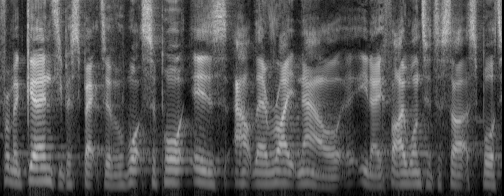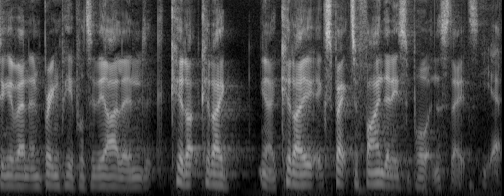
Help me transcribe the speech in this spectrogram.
from a Guernsey perspective of what support is out there right now, you know, if I wanted to start a sporting event and bring people to the island, could I, could I you know, could I expect to find any support in the States? Yeah,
